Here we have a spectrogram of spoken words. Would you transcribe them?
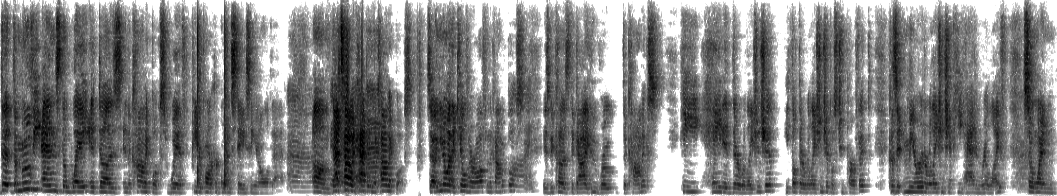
the the movie ends the way it does in the comic books with Peter Parker, Gwen Stacy, and all of that. Um, Um, that's I how it didn't get happened in the comic books. So you know why they killed her off in the comic books? Why? Is because the guy who wrote the comics, he hated their relationship. He thought their relationship was too perfect because it mirrored a relationship he had in real life. So Um, when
